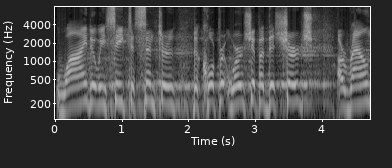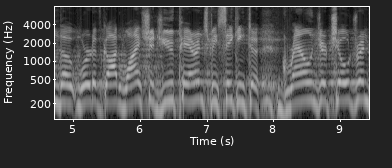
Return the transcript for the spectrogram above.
Why do we seek to center the corporate worship of this church around the Word of God? Why should you, parents, be seeking to ground your children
